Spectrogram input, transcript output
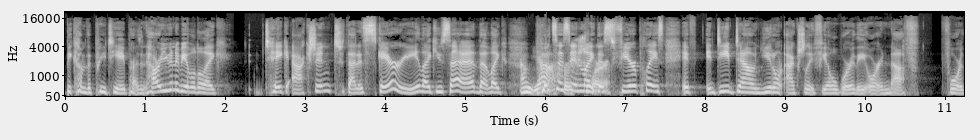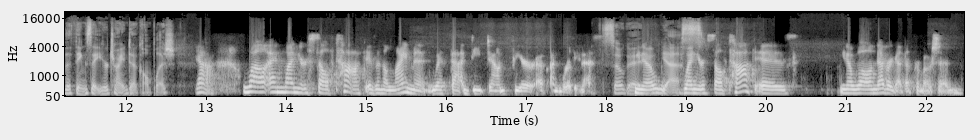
become the PTA president? How are you going to be able to like take action to, that is scary, like you said, that like oh, yeah, puts us in sure. like this fear place if deep down you don't actually feel worthy or enough for the things that you're trying to accomplish. Yeah. Well, and when your self talk is in alignment with that deep down fear of unworthiness. So good. You know, yes. when your self talk is, you know, well, I'll never get the promotion.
